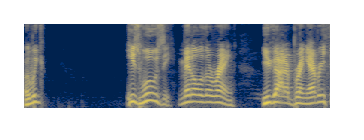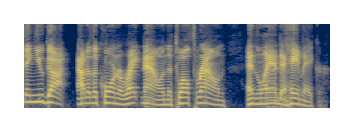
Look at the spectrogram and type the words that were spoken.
We he's woozy, middle of the ring. You got to bring everything you got out of the corner right now in the twelfth round and land a haymaker.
